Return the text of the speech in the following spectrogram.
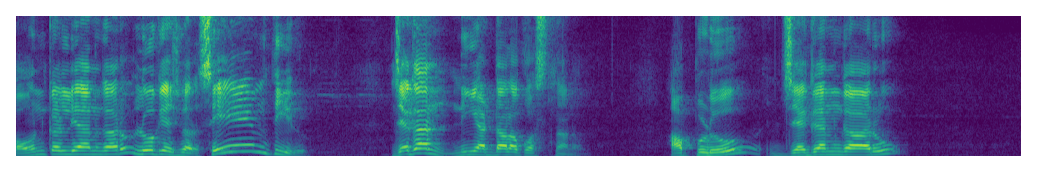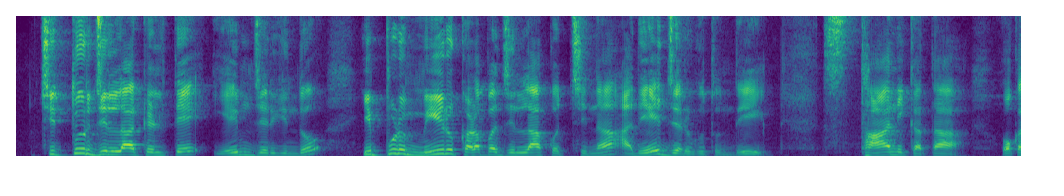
పవన్ కళ్యాణ్ గారు లోకేష్ గారు సేమ్ తీరు. జగన్ నీ అడ్డాలోకి వస్తున్నాను. అప్పుడు జగన్ గారు చిత్తూరు జిల్లాకి వెళ్తే ఏం జరిగిందో ఇప్పుడు మీరు కడప జిల్లాకు వచ్చినా అదే జరుగుతుంది. స్థానికత ఒక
